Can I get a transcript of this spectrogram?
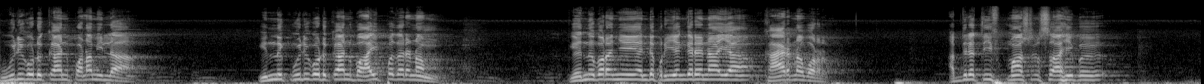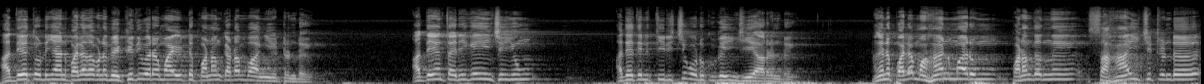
കൂലി കൊടുക്കാൻ പണമില്ല. ഇന്ന് കൂലി കൊടുക്കാൻ വായ്പ തരണം എന്ന് പറഞ്ഞ് എന്റെ പ്രിയങ്കരനായ കാരണവർ അബ്ദുൽ ലത്തീഫ് മാസ്റ്റർ സാഹിബ് അദ്ദേഹത്തോട് ഞാൻ പലതവണ വ്യക്തിപരമായിട്ട് പണം കടം വാങ്ങിയിട്ടുണ്ട്. അദ്ദേഹം തരികയും ചെയ്യും. അദ്ദേഹത്തിന് തിരിച്ചു കൊടുക്കുകയും ചെയ്യാറുണ്ട്. അങ്ങനെ പല മഹാന്മാരും പണം തന്ന് സഹായിച്ചിട്ടുണ്ട്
